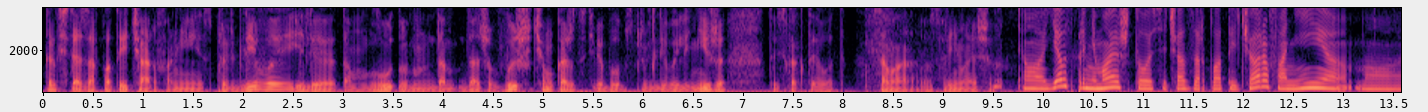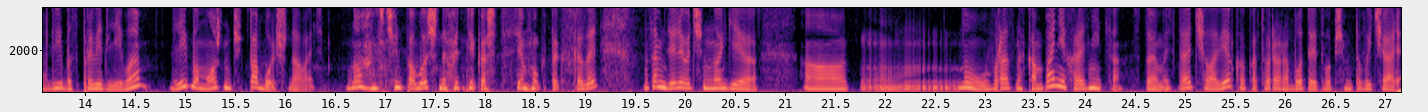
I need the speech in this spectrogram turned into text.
Как ты считаешь, зарплаты HR, они справедливые или там да, даже выше, чем кажется тебе было бы справедливо, или ниже? То есть как ты вот сама воспринимаешь их? А, я воспринимаю, что сейчас зарплаты HR, они а, либо справедливы, либо можно чуть побольше давать. Ну, чуть побольше давать, мне кажется, все могут так сказать. На самом деле очень многие ну, в разных компаниях разнится стоимость да, человека, который работает, в общем-то, в HR.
